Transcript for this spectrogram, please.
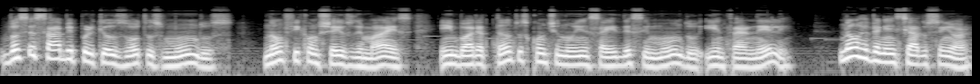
Você sabe por que os outros mundos não ficam cheios demais, embora tantos continuem a sair desse mundo e entrar nele? Não, reverenciado Senhor,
